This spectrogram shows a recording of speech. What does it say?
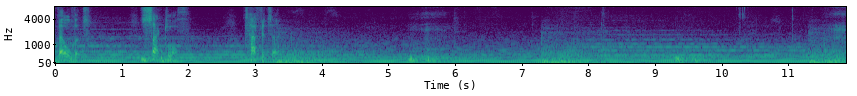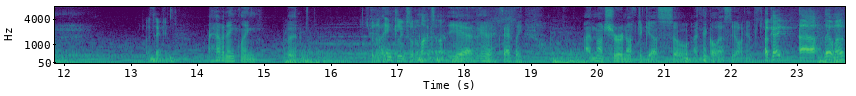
velvet, sackcloth, taffeta. I think I have an inkling, but it's been an inkling sort of night tonight. yeah, yeah, exactly. I'm not sure enough to guess, so I think I'll ask the audience. Okay, uh, they'll know.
